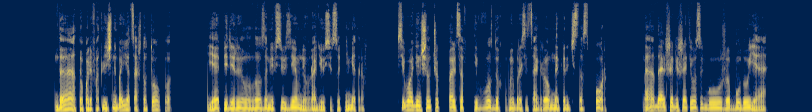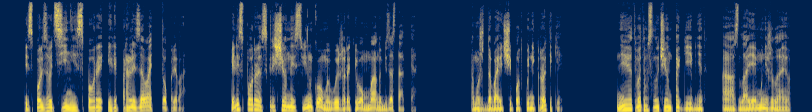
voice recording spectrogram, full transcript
Да, Тополев отличный боец, а что толку? Я перерыл лозами всю землю в радиусе сотни метров. Всего один щелчок пальцев, и в воздух выбросится огромное количество спор, а дальше решать его судьбу уже буду я. Использовать синие споры или парализовать Тополева. Или споры, скрещенные с венком, и выжрать его ману без остатка. А может, добавить щепотку некротики? Нет, в этом случае он погибнет, а зла я ему не желаю.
